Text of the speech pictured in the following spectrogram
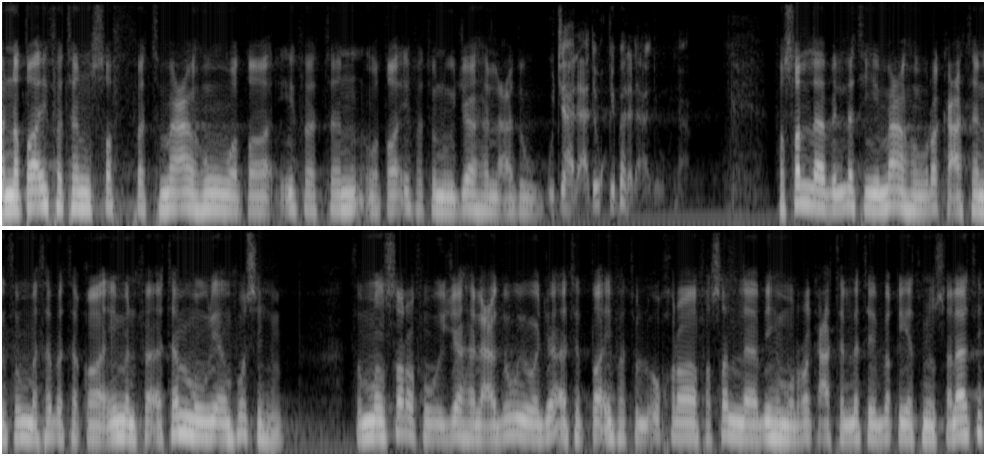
أن طائفة صفت معه وطائفة وطائفة وجاه العدو. وجاه العدو قبل العدو نعم. فصلى بالتي معه ركعة ثم ثبت قائما فأتموا لأنفسهم ثم انصرفوا وجاه العدو وجاءت الطائفة الأخرى فصلى بهم الركعة التي بقيت من صلاته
